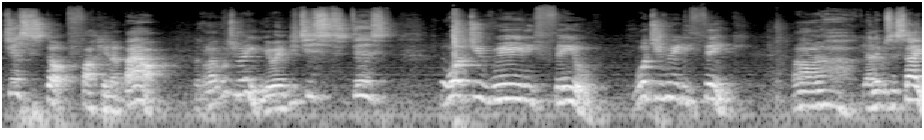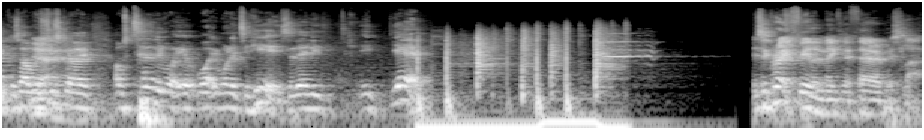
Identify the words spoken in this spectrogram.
"Just stop fucking about." I'm like, "What do you mean?" You went, "You just just what do you really feel? What do you really think?" And, "Oh," and it was the same because I was Yeah, just yeah. going, I was telling him what he, what he wanted to hear. So then he, he yeah. It's a great feeling making a therapist laugh.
